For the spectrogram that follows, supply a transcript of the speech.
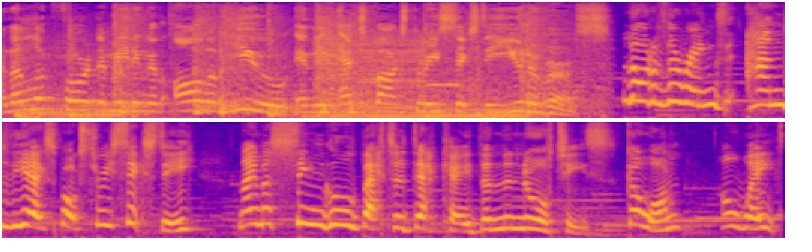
and I look forward to meeting with all of you in the Xbox 360 universe. Lord of the Rings and the Xbox 360? Name a single better decade than the noughties. Go on, I'll wait.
